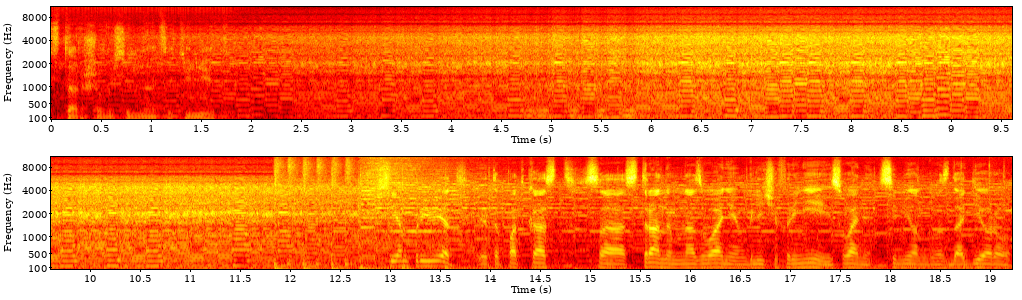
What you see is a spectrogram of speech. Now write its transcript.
старше 18 лет. Всем привет! Это подкаст со странным названием Гличефрения и с вами Семен Гвоздодеров.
